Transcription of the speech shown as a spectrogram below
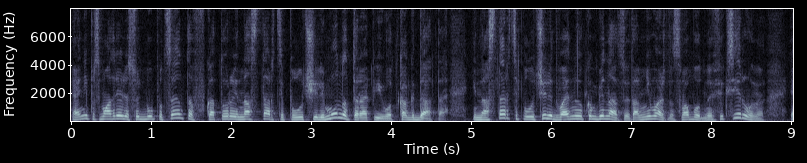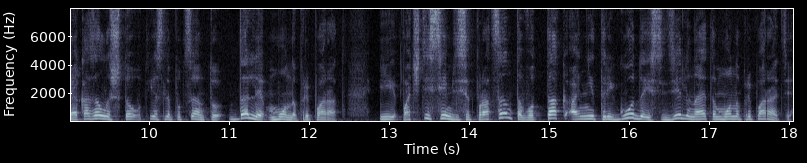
и они посмотрели судьбу пациентов, которые на старте получили монотерапию вот когда-то, и на старте получили двойную комбинацию, там неважно, свободную, фиксированную, и оказалось, что вот если пациенту дали монопрепарат, и почти 70% вот так они три года и сидели на этом монопрепарате.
